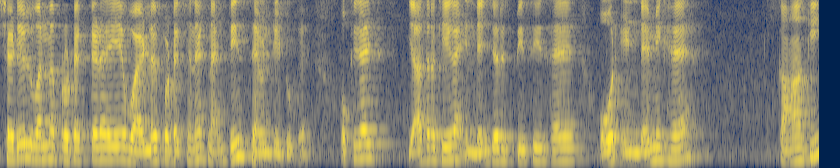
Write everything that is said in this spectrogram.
शेड्यूल वन में प्रोटेक्टेड है ये वाइल्ड लाइफ प्रोटेक्शन एक्ट नाइनटीन के। ओके गाइज़ याद रखिएगा इंडेंजर स्पीसीज़ है और इंडेमिक है, कहाँ की?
